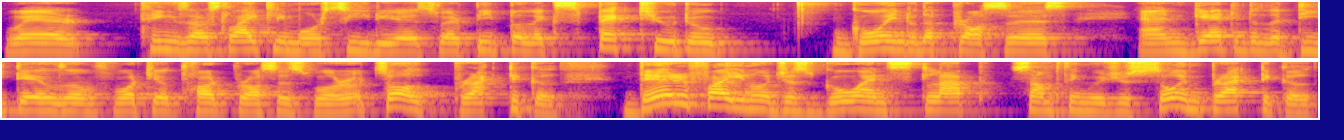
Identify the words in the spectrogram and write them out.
where things are slightly more serious, where people expect you to go into the process and get into the details of what your thought process were. It's all practical. There, if I, you know, just go and slap something which is so impractical,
